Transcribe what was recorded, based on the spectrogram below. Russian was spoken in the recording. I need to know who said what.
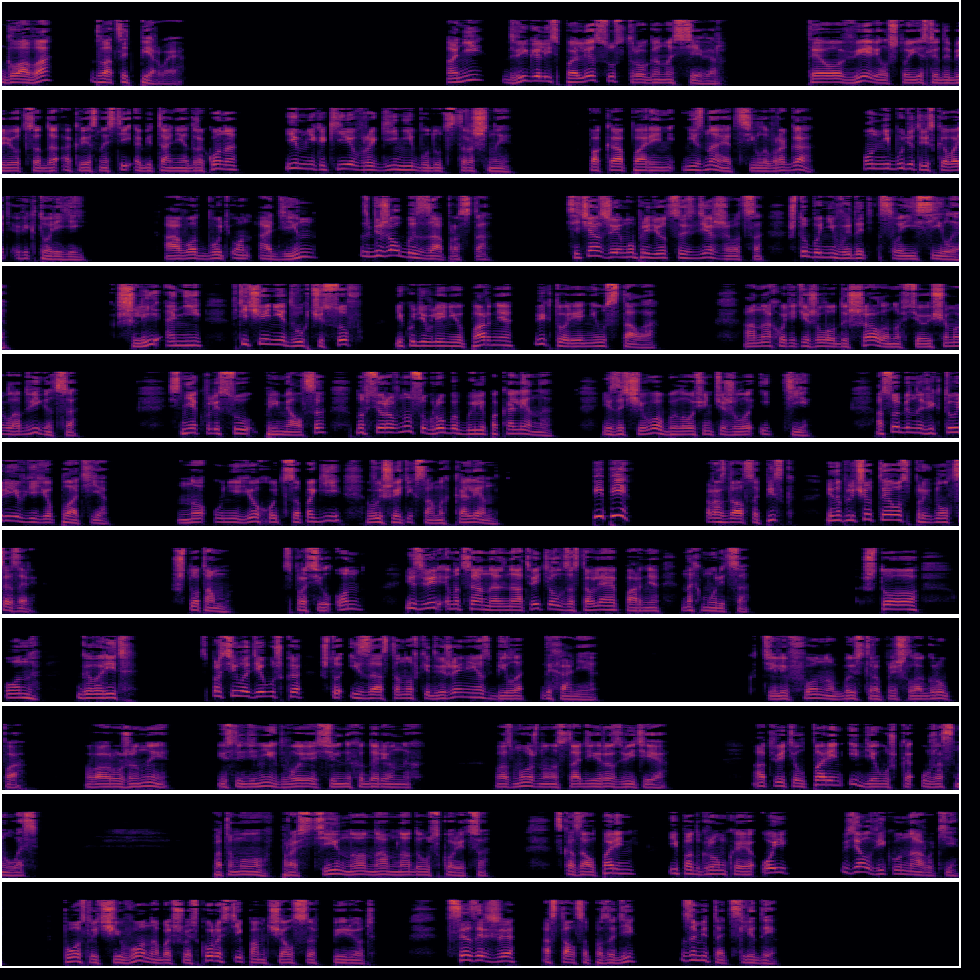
Speaker 1: Глава двадцать первая Они двигались по лесу строго на север. Тео верил, что если доберется до окрестностей обитания дракона, им никакие враги не будут страшны. Пока парень не знает силы врага, он не будет рисковать Викторией. А вот будь он один, сбежал бы запросто. Сейчас же ему придется сдерживаться, чтобы не выдать свои силы. Шли они в течение двух часов, и, к удивлению парня, Виктория не устала. Она хоть и тяжело дышала, но все еще могла двигаться. Снег в лесу примялся, но все равно сугробы были по колено, из-за чего было очень тяжело идти. Особенно Виктории в ее платье. Но у нее хоть сапоги выше этих самых колен. «Пи-пи!» — раздался писк, и на плечо Тео спрыгнул Цезарь. «Что там?» — спросил он, и зверь эмоционально ответил, заставляя парня нахмуриться. — Что он говорит? — спросила девушка, что из-за остановки движения сбило дыхание. К телефону быстро пришла группа. Вооружены, и среди них двое сильных одаренных. Возможно, на стадии развития. — ответил парень, и девушка ужаснулась. Потому прости, но нам надо ускориться, — сказал парень и под громкое «Ой» взял Вику на руки, после чего на большой скорости помчался вперед. Цезарь же остался позади заметать следы.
